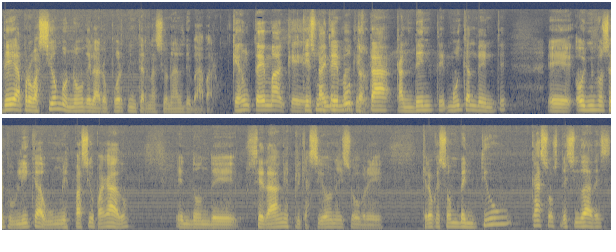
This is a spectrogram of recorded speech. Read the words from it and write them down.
de aprobación o no del Aeropuerto Internacional de Bávaro. Que es un tema que, es un tema que está candente, muy candente. Eh, hoy mismo se publica un espacio pagado en donde se dan explicaciones sobre, creo que son 21 casos de ciudades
